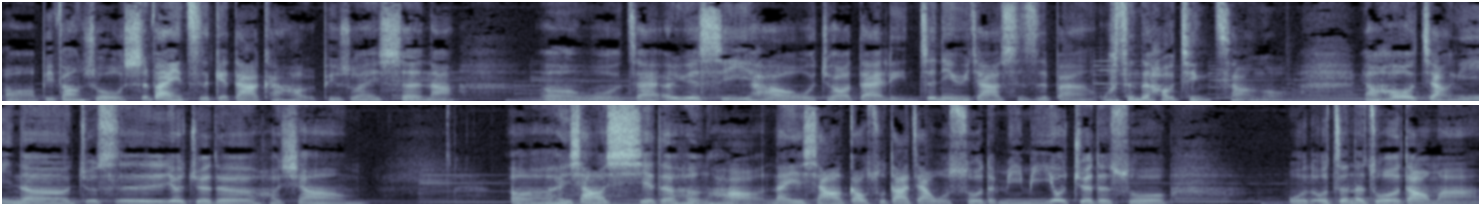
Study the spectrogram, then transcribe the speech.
呃，比方说我示范一次给大家看好了，比如说，哎，神啊，呃，我在二月十一号我就要带领正念瑜伽的师资班，我真的好紧张哦。然后讲义呢，就是又觉得好像，呃，很想要写得很好，那也想要告诉大家我所有的秘密，又觉得说我我真的做得到吗？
